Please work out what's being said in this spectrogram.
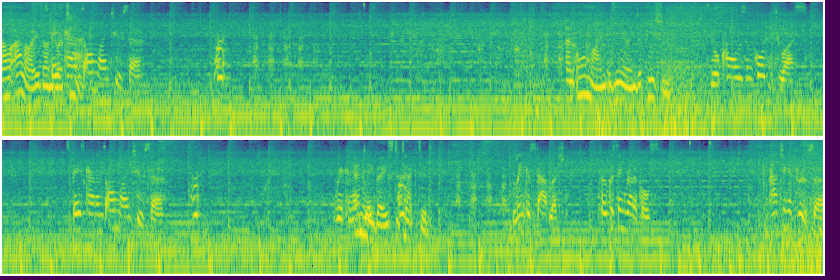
Our ally is under Space cannons attack. online too, sir. An ore mine is nearing depletion. Your call is important to us. Space cannons online too, sir. We're Enemy base detected. Link established. Focusing reticles. Patching it through, sir.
